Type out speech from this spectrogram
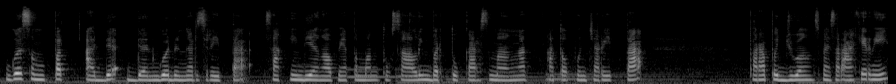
gue sempet ada dan gue dengar cerita saking dia nggak punya teman untuk saling bertukar semangat ataupun cerita para pejuang semester akhir nih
